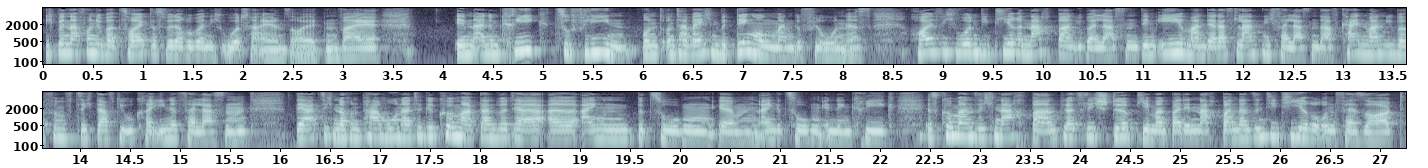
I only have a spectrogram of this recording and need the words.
ich bin davon überzeugt, dass wir darüber nicht urteilen sollten, weil in einem Krieg zu fliehen und unter welchen Bedingungen man geflohen ist. Häufig wurden die Tiere Nachbarn überlassen, dem Ehemann, der das Land nicht verlassen darf. Kein Mann über 50 darf die Ukraine verlassen. Der hat sich noch ein paar Monate gekümmert, dann wird er äh, einbezogen, ähm, eingezogen in den Krieg. Es kümmern sich Nachbarn, plötzlich stirbt jemand bei den Nachbarn, dann sind die Tiere unversorgt.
